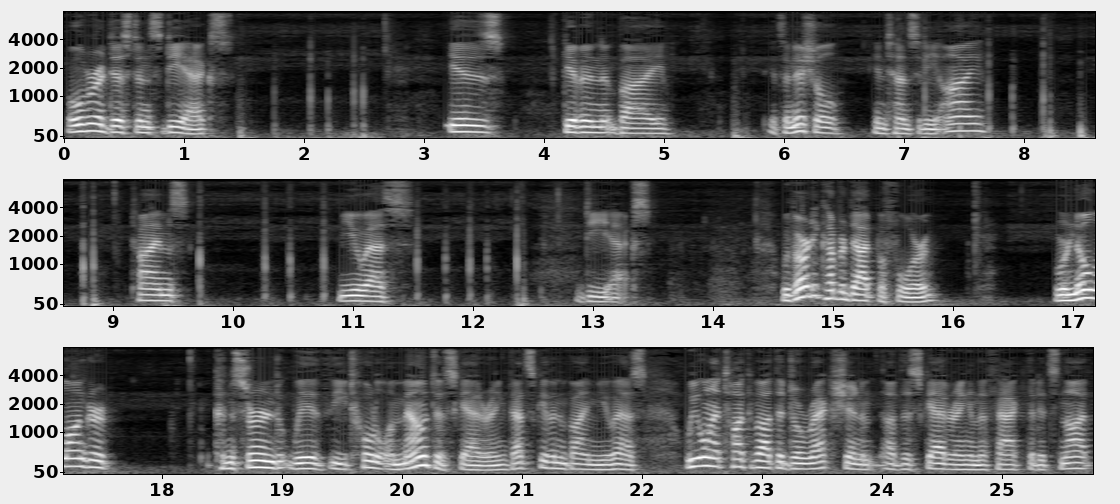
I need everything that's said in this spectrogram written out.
over a distance dx is given by its initial intensity I times mu s dx. We've already covered that before. We're no longer concerned with the total amount of scattering. That's given by mu s. We want to talk about the direction of the scattering and the fact that it's not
